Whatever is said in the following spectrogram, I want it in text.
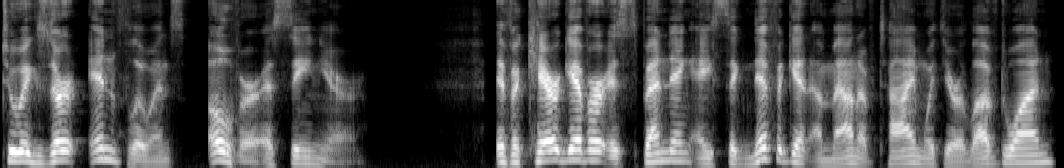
to exert influence over a senior. If a caregiver is spending a significant amount of time with your loved one,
